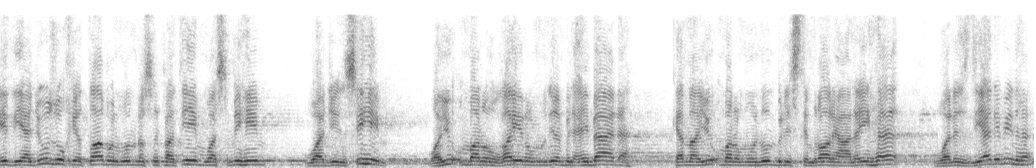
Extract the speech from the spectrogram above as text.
إذ يجوز خطاب المؤمن بصفتهم واسمهم وجنسهم ويؤمر غير المؤمنين بالعبادة كما يؤمر المؤمنون بالاستمرار عليها والازدياد منها.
